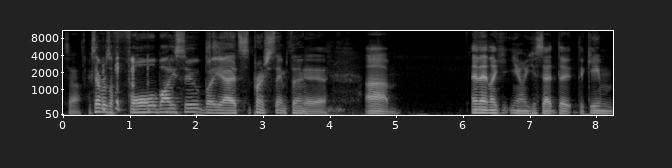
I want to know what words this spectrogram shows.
So Except for it was a full bodysuit, but yeah, it's pretty much the same thing. yeah. Um, and then like you know you said the the game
